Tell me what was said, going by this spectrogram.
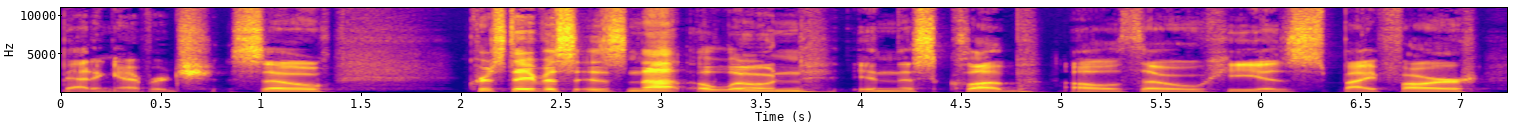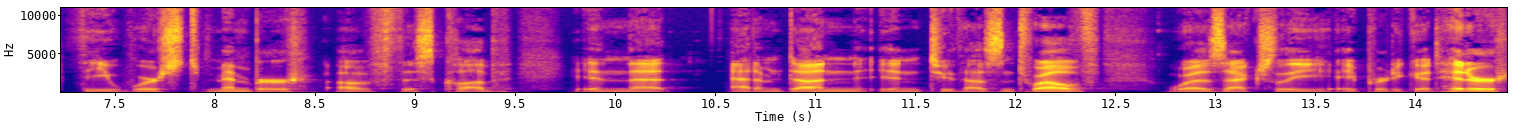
batting average. So, Chris Davis is not alone in this club, although he is by far the worst member of this club, in that Adam Dunn in 2012 was actually a pretty good hitter,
